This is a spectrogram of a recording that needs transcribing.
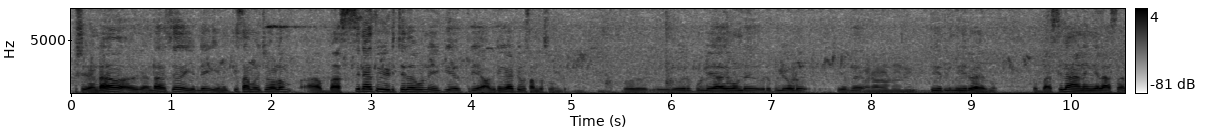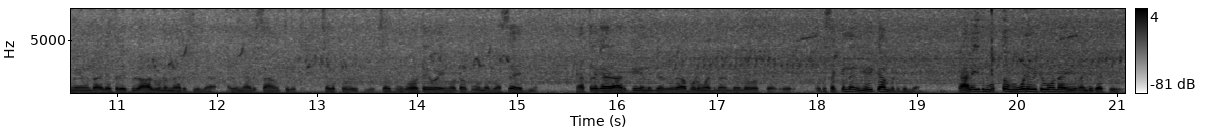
പക്ഷെ രണ്ടാം രണ്ടാം വെച്ചാൽ എന്റെ എനിക്ക് സംബന്ധിച്ചോളം ആ ബസ്സിനകത്ത് ഇടിച്ചത് കൊണ്ട് എനിക്ക് ഒത്തിരി അതിനെക്കാട്ടും സന്തോഷമുണ്ട്. ഇത് ഒരു പുള്ളി ആയതുകൊണ്ട് ഒരു പുള്ളിയോട് തീർന്ന് തീർ നീരുമായിരുന്നു അപ്പോൾ ബസ്സിലാണെങ്കിൽ ആ സമയം ഉണ്ടാവില്ല എത്ര ഇപ്പോഴും ആളുകൊണ്ടൊന്നും അറിയത്തില്ല അതിനടുത്ത സ്ഥാനത്തിൽ ചിലപ്പോൾ ചിലപ്പോൾ കോട്ടയോ എങ്ങോട്ടോ പോകുന്ന ബസ്സായിരുന്നു. യാത്രക്കാർ ആർക്ക് എന്തെങ്കിലും ഒരു അപകടം വരുന്നുണ്ടെങ്കിൽ ഒറ്റ ഒരു സെക്കൻഡ് ഉപയോഗിക്കാൻ പറ്റത്തില്ല. കാരണം ഇത് മൊത്തം മൂന്ന് മിനിറ്റ് കൊണ്ടായി വണ്ടി കത്തിയത്.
